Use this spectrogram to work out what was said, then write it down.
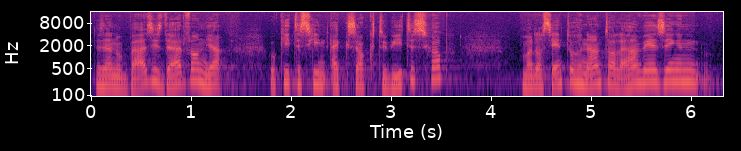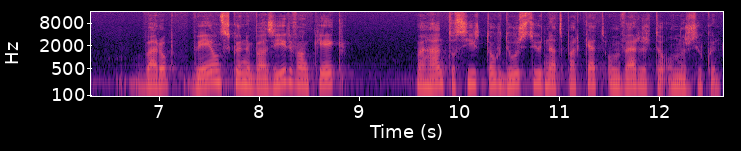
Dus en op basis daarvan, ja, oké, okay, het is geen exacte wetenschap, maar dat zijn toch een aantal aanwijzingen waarop wij ons kunnen baseren van, kijk, we gaan het dossier toch doorsturen naar het parket om verder te onderzoeken.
